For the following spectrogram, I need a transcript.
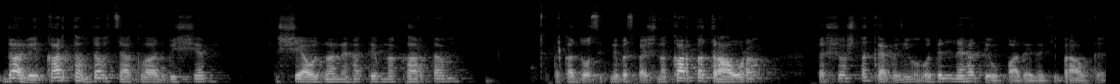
Далі, карта вдавця кладбище. Ще одна негативна карта. Така досить небезпечна. Карта траура. Та що ж таке? Мені один негатив падає на ті правки.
